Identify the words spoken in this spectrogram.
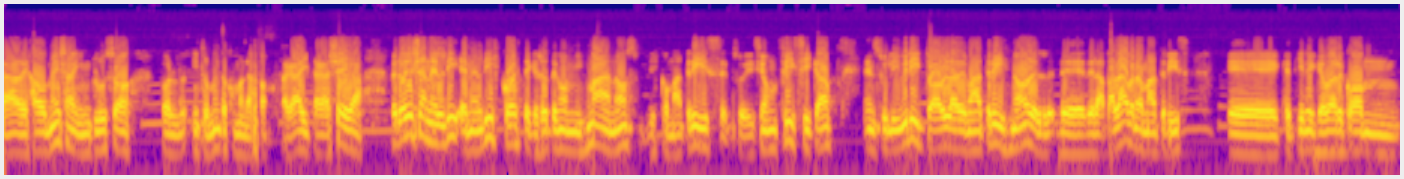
ha dejado mella, incluso con instrumentos como la famosa gaita gallega. Pero ella en el, en el disco este que yo tengo en mis manos, disco matriz, en su edición física, en su librito habla de matriz, ¿no? de, la palabra matriz, que tiene que ver con,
